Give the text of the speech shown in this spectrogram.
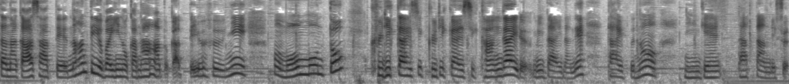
日なんか朝って何て言えばいいのかなとかっていうふうにもう悶々と繰り返し繰り返し考えるみたいなねタイプの人間だったんです。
